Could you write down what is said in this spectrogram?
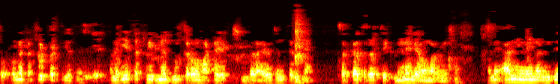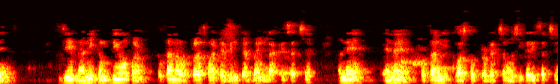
લોકોને તકલીફ પડતી હતી. અને એ તકલીફને દૂર કરવા માટે એક સુંદર આયોજન કરીને સરકાર તરફથી એક નિર્ણય લેવામાં આવ્યો છે. અને આ નિર્ણયના લીધે જે નાની કંપનીઓ પણ પોતાના વપરાશ માટે વિન્ડ ટર્બાઇન રાખી શકશે અને એને પોતાની કોસ્ટ ઓફ પ્રોડક્શન ઓછી કરી શકશે.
